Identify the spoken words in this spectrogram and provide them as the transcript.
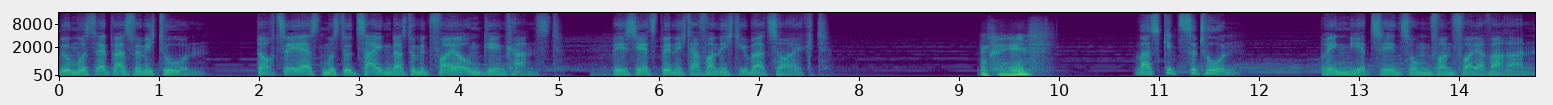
Du musst etwas für mich tun. Doch zuerst musst du zeigen, dass du mit Feuer umgehen kannst. Bis jetzt bin ich davon nicht überzeugt. Okay. Was gibt's zu tun? Bring mir zehn Zungen von Feuerwaran.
